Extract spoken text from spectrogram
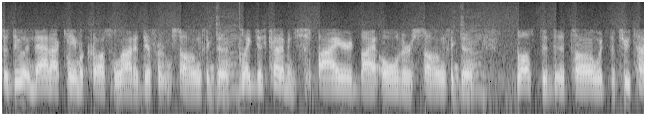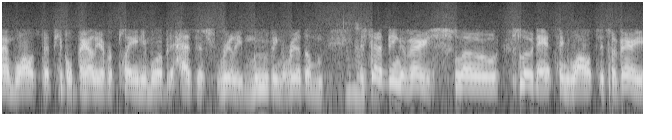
so doing that, I came across a lot of different songs, like the like just kind of inspired by older songs, like the De Deux Temps, with the two-time waltz that people barely ever play anymore, but it has this really moving rhythm. Mm-hmm. Instead of being a very slow, slow dancing waltz, it's a very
